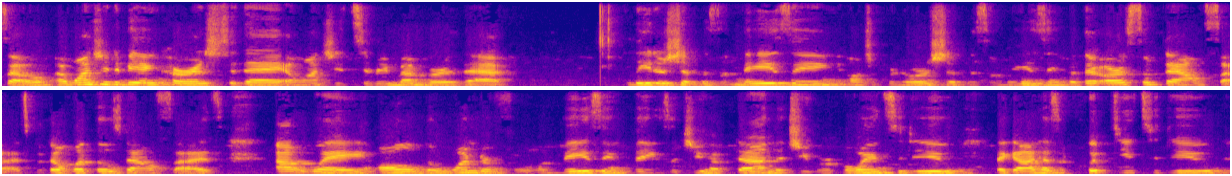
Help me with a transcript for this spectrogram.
So I want you to be encouraged today. I want you to remember that leadership is amazing, entrepreneurship is amazing, but there are some downsides. But don't let those downsides outweigh all of the wonderful, amazing things that you have done, that you are going to do, that God has equipped you to do,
